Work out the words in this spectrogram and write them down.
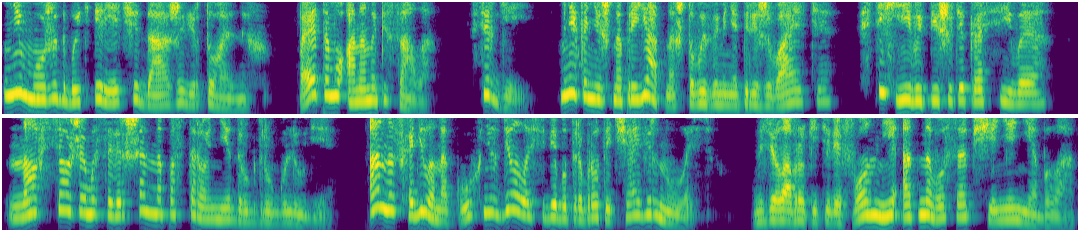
не может быть и речи даже виртуальных. Поэтому она написала «Сергей, мне, конечно, приятно, что вы за меня переживаете, Стихи вы пишете красивые, но все же мы совершенно посторонние друг другу люди. Анна сходила на кухню, сделала себе бутерброд и чай, вернулась. Взяла в руки телефон, ни одного сообщения не было.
